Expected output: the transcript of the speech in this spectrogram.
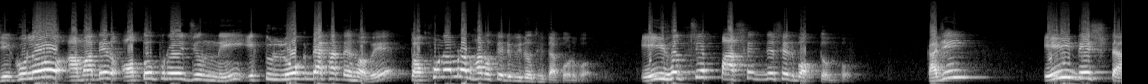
যেগুলো আমাদের অত প্রয়োজন নেই, একটু লোক দেখাতে হবে, তখন আমরা ভারতের বিরোধিতা করব। এই হচ্ছে পাশের দেশের বক্তব্য। কাজেই এই দেশটা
